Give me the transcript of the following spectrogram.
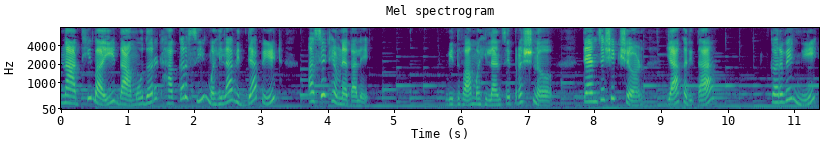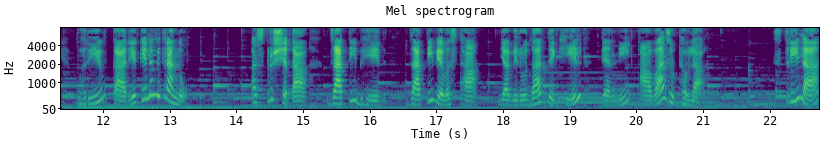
नाथीबाई दामोदर ठाकरसी महिला विद्यापीठ असे ठेवण्यात आले. विधवा महिलांचे प्रश्न त्यांचे शिक्षण याकरिता कर्वेंनी भरीव कार्य केलं मित्रांनो. अस्पृश्यता जातीभेद जाती व्यवस्था या विरोधात देखील त्यांनी आवाज उठवला. स्त्रीला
